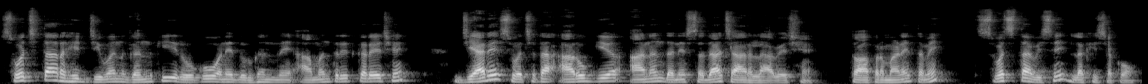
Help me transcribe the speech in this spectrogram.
સ્વચ્છતા રહિત જીવન, ગંદકી, રોગો અને દુર્ગંધને આમંત્રિત કરે છે. જ્યારે સ્વચ્છતા આરોગ્ય, આનંદ અને સદાચાર લાવે છે. તો આ પ્રમાણે તમે સ્વચ્છતા વિશે લખી શકો.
